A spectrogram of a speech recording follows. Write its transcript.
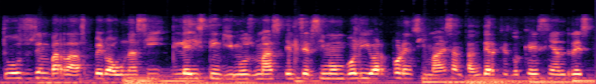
tuvo sus embarradas, pero aún así le distinguimos más el ser Simón Bolívar por encima de Santander, que es lo que decía Andrés,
